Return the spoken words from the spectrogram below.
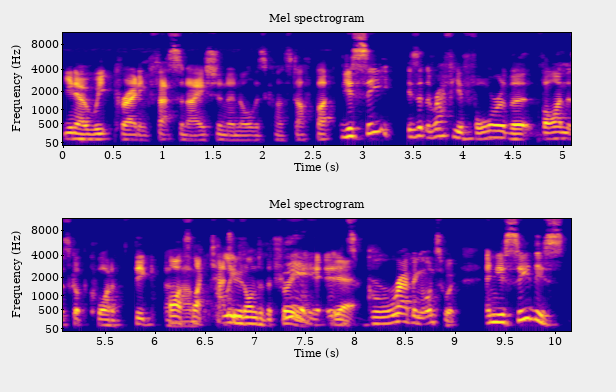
you know, we're creating fascination and all this kind of stuff. But you see, is it the Rhaphidophora, the vine that's got quite a thick. Oh, it's um, like tattooed leaf? onto the tree. Yeah, it's grabbing onto it. And you see this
